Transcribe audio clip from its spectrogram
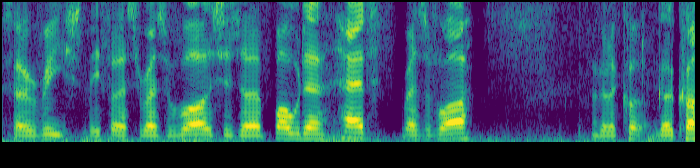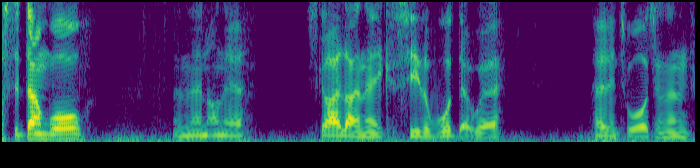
So we've reached the first reservoir. This is a Boulder Head Reservoir. We've got to go across the dam wall, and then on the skyline there you can see the wood that we're heading towards, and then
